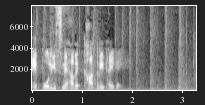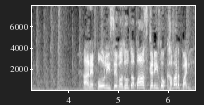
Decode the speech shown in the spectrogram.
એ પોલીસને હવે ખાતરી થઈ ગઈ. અને પોલીસે વધુ તપાસ કરી તો ખબર પડી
